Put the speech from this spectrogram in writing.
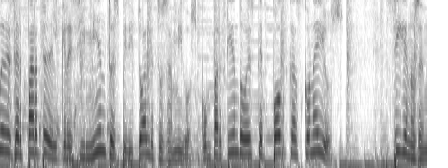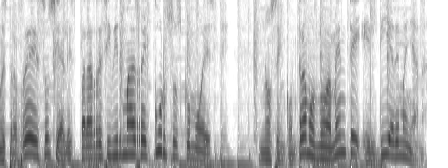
Puedes ser parte del crecimiento espiritual de tus amigos compartiendo este podcast con ellos. Síguenos en nuestras redes sociales para recibir más recursos como este. Nos encontramos nuevamente el día de mañana.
